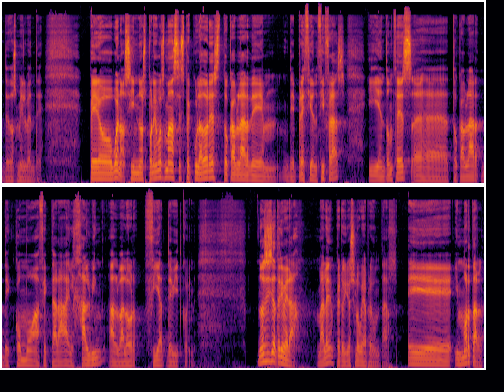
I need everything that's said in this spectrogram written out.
de 2020. Pero bueno, si nos ponemos más especuladores, toca hablar de, precio en cifras. Y entonces eh, toca hablar de cómo afectará el halving al valor fiat de Bitcoin. No sé si se atreverá, ¿vale? Pero yo se lo voy a preguntar. Eh, Immortal,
